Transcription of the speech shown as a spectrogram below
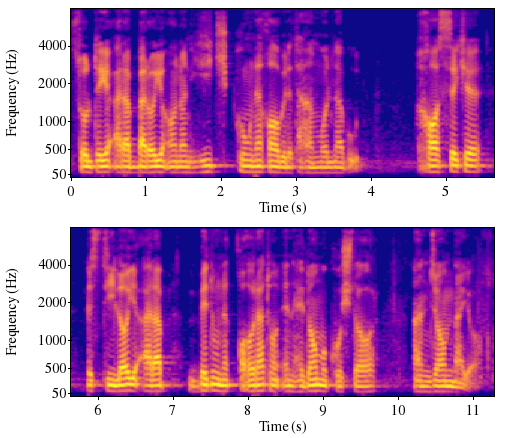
سلطه عرب برای آنان هیچ گونه قابل تحمل نبود. خاصه که استیلای عرب بدون قارت و انهدام و کشتار انجام نیافت.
